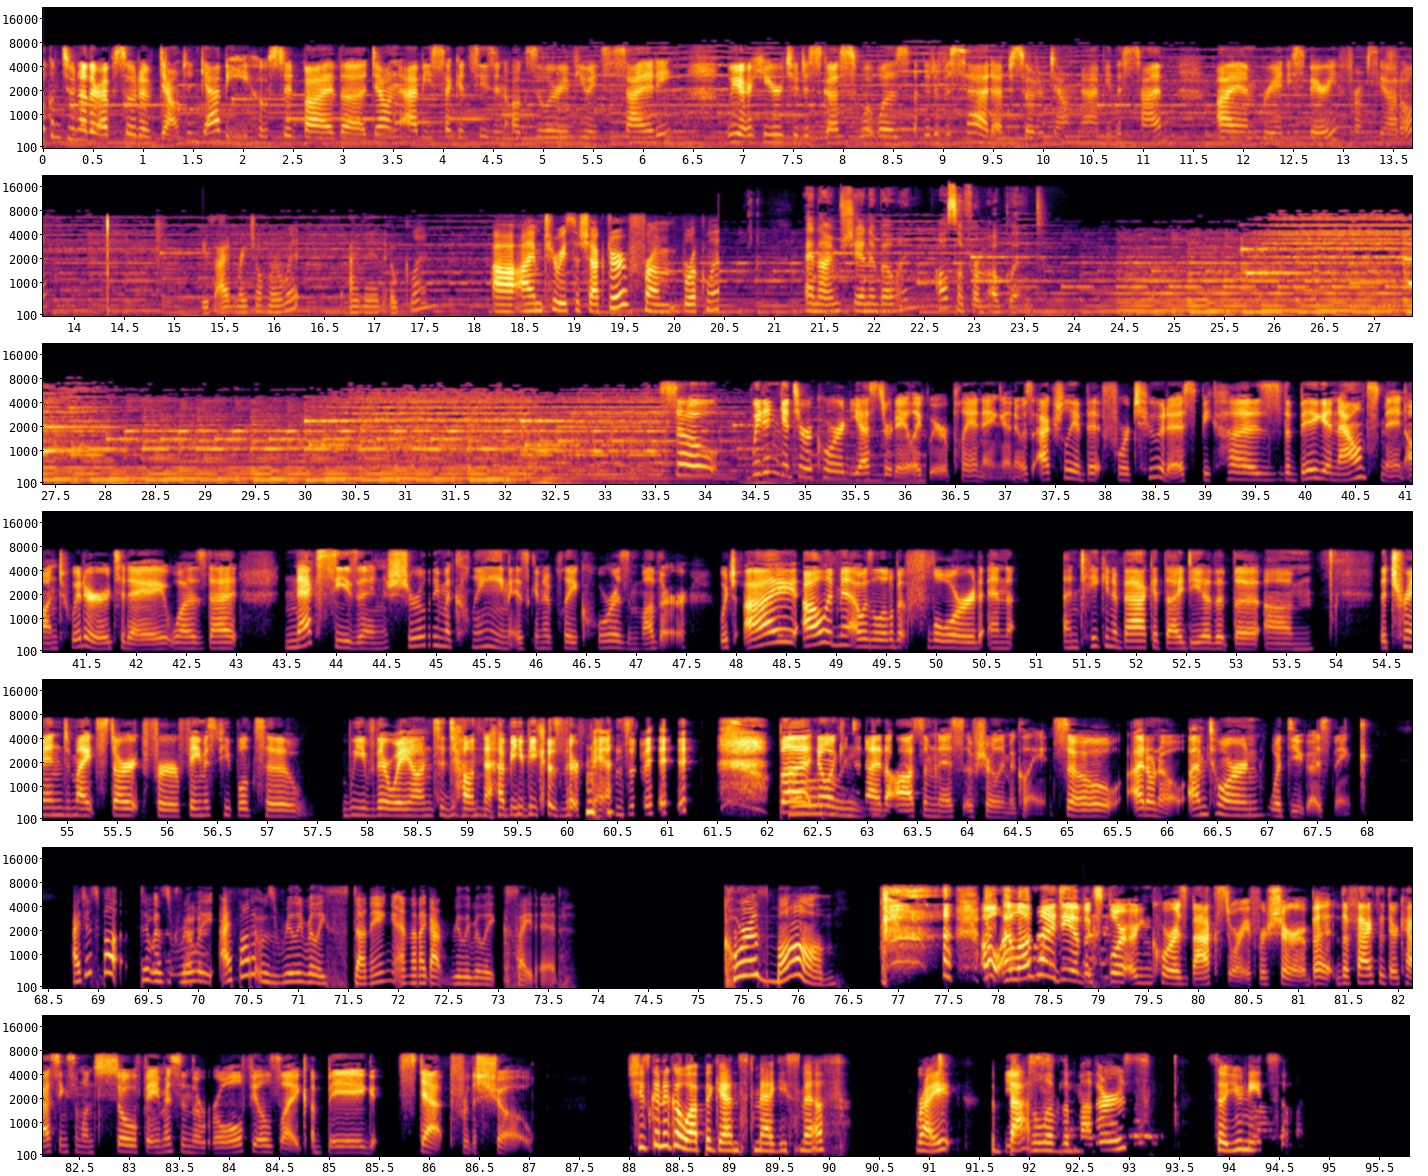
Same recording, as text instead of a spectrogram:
welcome to another episode of Downton Gabby, hosted by the Downton Abbey Second Season Auxiliary Viewing Society. We are here to discuss what was a bit of a sad episode of Downton Abbey this time. I am Brandy Sperry from Seattle. I'm Rachel Horowitz. I'm in Oakland. Uh, I'm Teresa Schechter from Brooklyn. And I'm Shannon Bowen, also from Oakland. To record yesterday like we were planning, and it was actually a bit fortuitous because the big announcement on Twitter today was that next season Shirley MacLaine is going to play Cora's mother, which I I'll admit I was a little bit floored and and taken aback at the idea that the um the trend might start for famous people to weave their way onto Downton Abbey because they're fans of it. But no one can deny the awesomeness of Shirley MacLaine. So I don't know. I'm torn. What do you guys think? I just felt it was really, I thought it was really, really stunning, and then I got really, really excited. Cora's mom. oh, I love the idea of exploring Cora's backstory for sure, but the fact that they're casting someone so famous in the role feels like a big step for the show. She's going to go up against Maggie Smith, right? The Battle of the Mothers. So you need someone.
